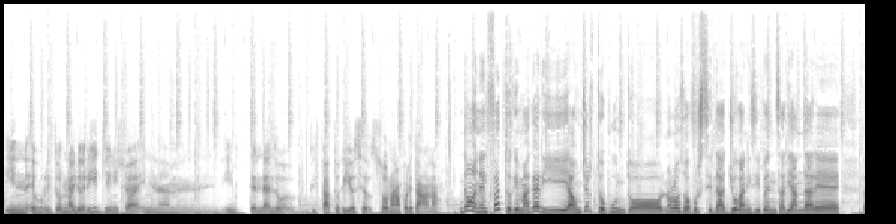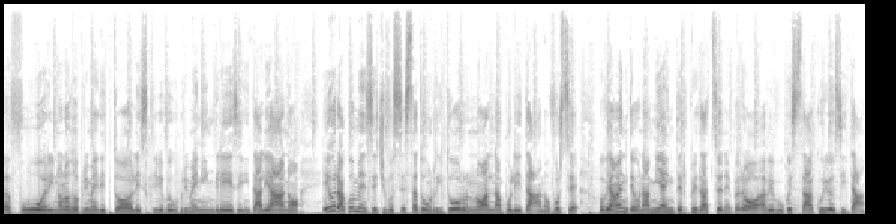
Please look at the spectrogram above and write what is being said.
è un ritorno alle origini, cioè in, ehm, intendendo il fatto che io sono napoletana. No, nel fatto che magari a un certo punto, non lo so, forse da giovani si pensa di andare eh, fuori, non lo so, prima hai detto le scrivevo prima in inglese, in italiano e ora come se ci fosse stato un ritorno al napoletano. Forse ovviamente è una mia interpretazione, però avevo questa curiosità.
